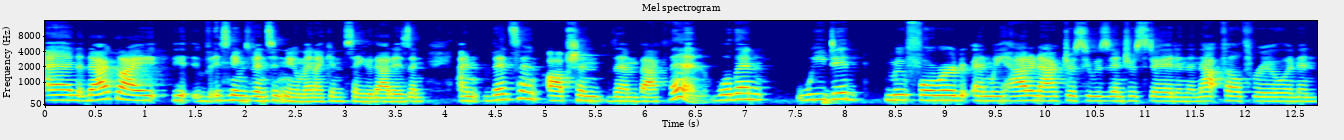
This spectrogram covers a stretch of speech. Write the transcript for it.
And that guy, his name's Vincent Newman. I can say who that is. And and Vincent optioned them back then. Well, then we did move forward, and we had an actress who was interested, and then that fell through. And then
